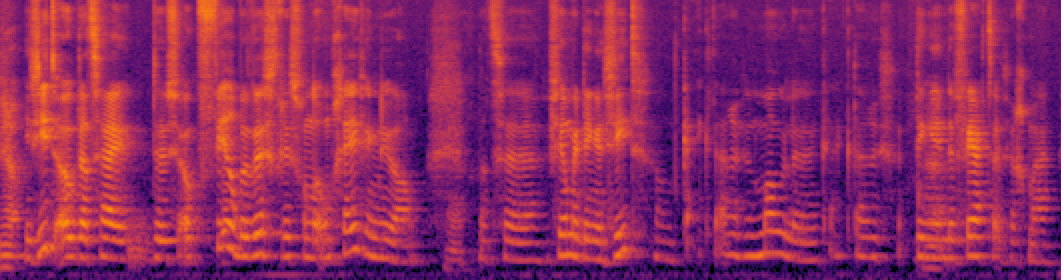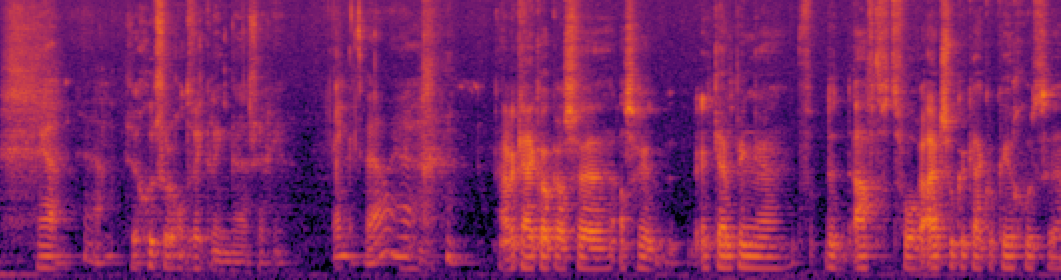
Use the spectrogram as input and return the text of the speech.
Ja. Je ziet ook dat zij dus ook veel bewuster is van de omgeving nu al. Ja. Dat ze veel meer dingen ziet. Want kijk, daar is een molen. en Kijk, daar is dingen Ja. in de verte, zeg maar. ja. Ja, Is goed voor de ontwikkeling, eh, zeg je. ik denk het wel, ja. Nou, we kijken ook als we, als we een camping eh, de avond van tevoren uitzoeken, kijken we ook heel goed eh,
